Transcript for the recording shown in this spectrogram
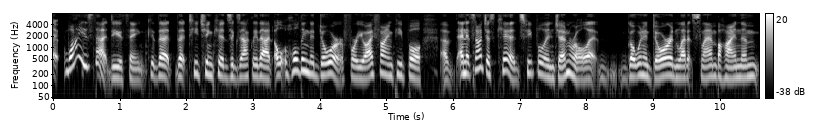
Uh, why is that? Do you think that that teaching kids exactly that, holding the door for you? I find people, uh, and it's not just kids, people in general, uh, go in a door and let it slam behind them.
